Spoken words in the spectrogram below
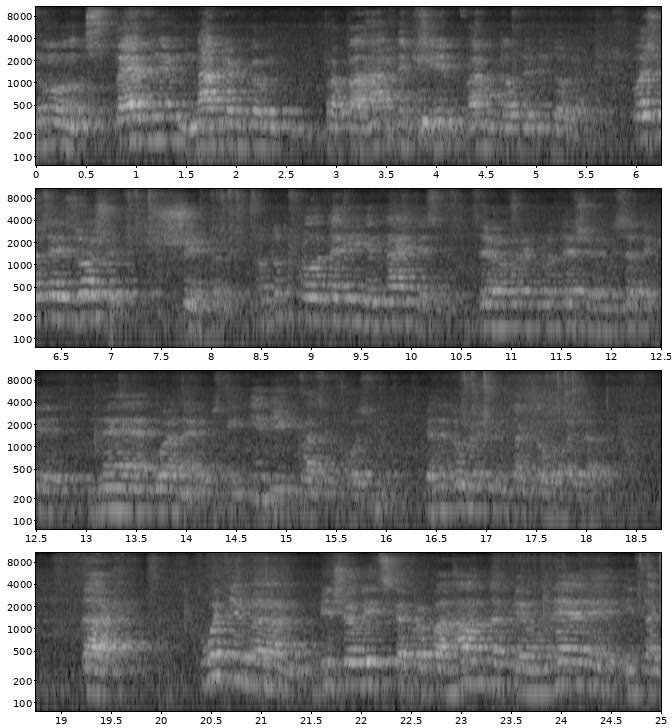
ну, з певним напрямком пропаганди, всім вам добре відомо. Ось оцей зошит шито. Ну тут пролетарі єднайтесь, це говорить про те, що він все-таки не УНРівський. І рік 28. Я не думаю, що він так довго лежав. Так. Потім е, більшовицька пропаганда, піонери і так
